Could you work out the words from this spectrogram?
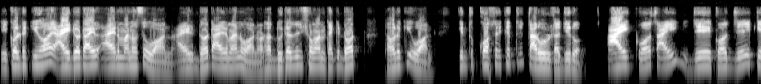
equal to কি হয়? আই ডট আই আই এর মান হচ্ছে ওয়ান আই ডট আই এর মান ওয়ান অর্থাৎ দুইটা যদি সমান থাকে ডট তাহলে কি ওয়ান কিন্তু কসের ক্ষেত্রে তার উল্টা zero I cross I J cross J K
